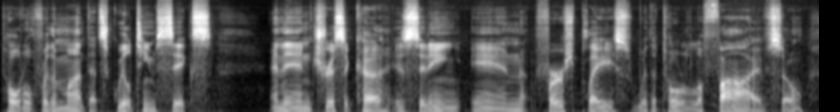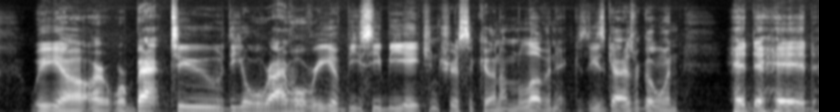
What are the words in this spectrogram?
total for the month. That's Squeal Team Six. And then Trisica is sitting in first place with a total of five. So we uh, are we're back to the old rivalry of BCBH and Trisica, and I'm loving it because these guys are going head to head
